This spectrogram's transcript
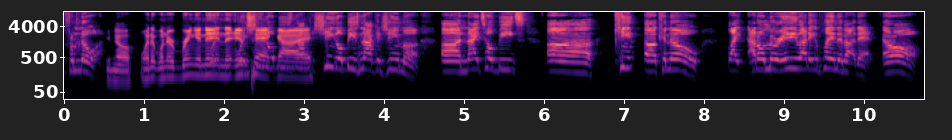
from Noah. You know when when they're bringing in the When- Shingo impact guy. Shingo beats Nakajima. Uh, Naito beats uh, King, uh, Kano. Like I don't remember anybody complaining about that at all.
